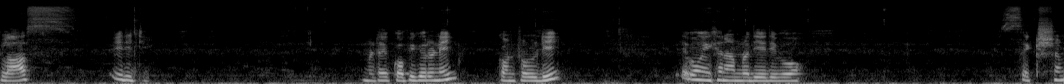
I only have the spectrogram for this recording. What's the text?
ক্লাস ইডিটি আমরা কপি করে নেই কন্ট্রোল ডি এবং এখানে আমরা দিয়ে দিব সেকশন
